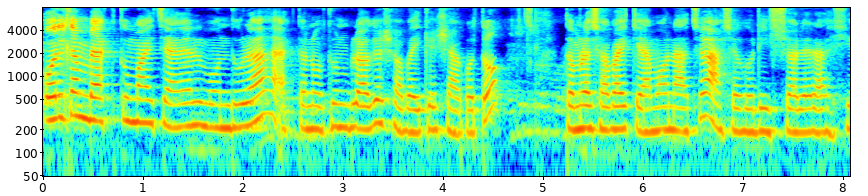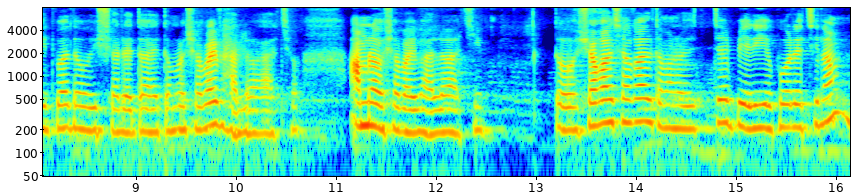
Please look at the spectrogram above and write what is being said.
Welcome back to my channel বন্ধুরা, একটা নতুন ব্লগে সবাইকে স্বাগত। তোমরা সবাই কেমন আছো? আশা করি ঈশ্বরের আশীর্বাদ ও ঈশ্বরের দয়ায় তোমরা সবাই ভালো আছো। আমরাও সবাই ভালো আছি। তো সকাল সকাল তোমার হচ্ছে বেরিয়ে পড়েছিলাম।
